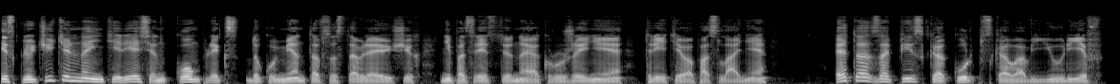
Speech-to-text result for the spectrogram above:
Исключительно интересен комплекс документов, составляющих непосредственное окружение третьего послания. Это записка Курбского в Юрьев,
